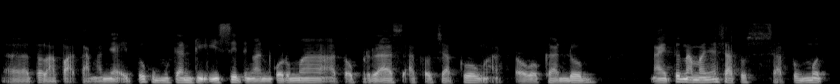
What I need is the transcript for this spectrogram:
eh, telapak tangannya itu kemudian diisi dengan kurma atau beras atau jagung atau gandum. Nah itu namanya satu satu mut.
